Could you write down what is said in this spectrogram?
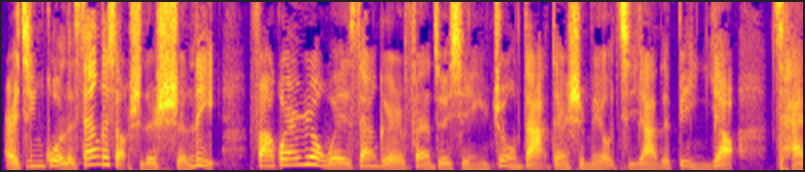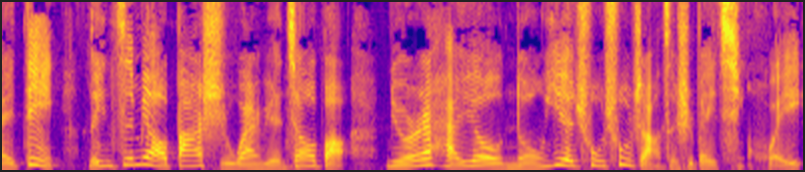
而经过了三个小时的审理，法官认为三个人犯罪嫌疑重大，但是没有羁押的必要。裁定林资妙八十万元交保，女儿还有农业处处长则是被请回。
